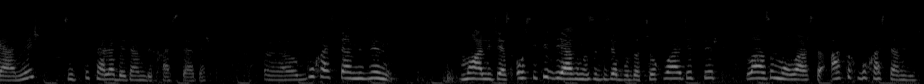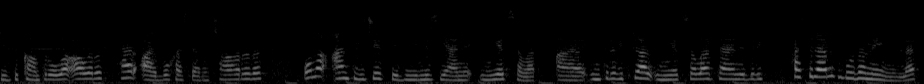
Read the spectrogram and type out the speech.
gəlmiş, ciddi tələb edən bir xəstədir. Bu xəstəmizin müalicəsi, OCT diaqnozu bizə burada çox vacibdir. Lazım olarsa artıq bu xəstəmizi ciddi kontrola alırıq. Hər ay bu xəstəni çağırırıq. Ona antiviçef dediyimiz, yəni inyeksiyalar, intravitreal inyeksiyalar təyin edirik. Xəstələrimiz burada nə edirlər?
